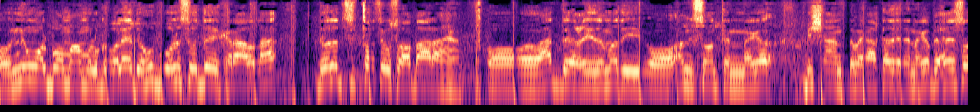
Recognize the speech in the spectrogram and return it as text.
oo nin walbaoo maamul goboleed hub oo soo degi karaa lalaha dowladda si toosay u soo abaarayaan. Oo hadda ciidamadii oo amisoontan naga bishaan dabayaaqadeeda naga baxayso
